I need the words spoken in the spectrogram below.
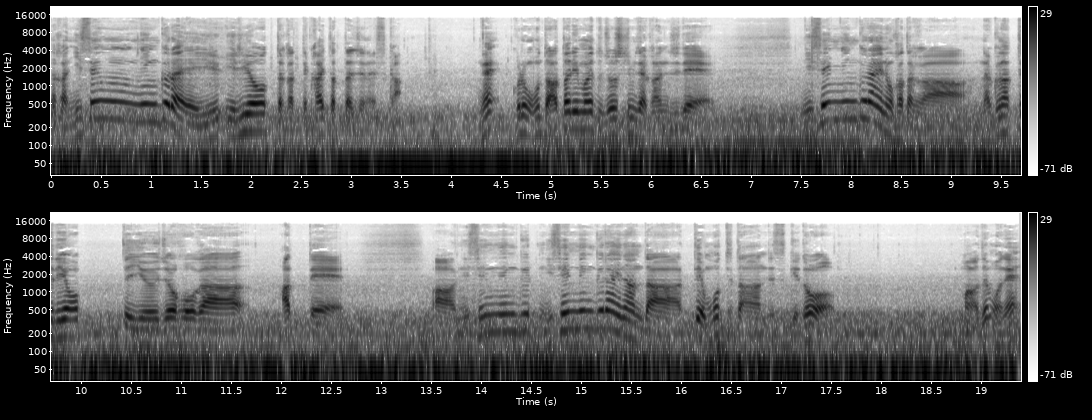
だから2000人ぐらいいるよとかって書いてあったじゃないですか。ね。これも本当当たり前と常識みたいな感じで、2000人ぐらいの方が亡くなってるよっていう情報があって、あ、2000年ぐ、2000年ぐらいなんだって思ってたんですけど、まあでもね、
